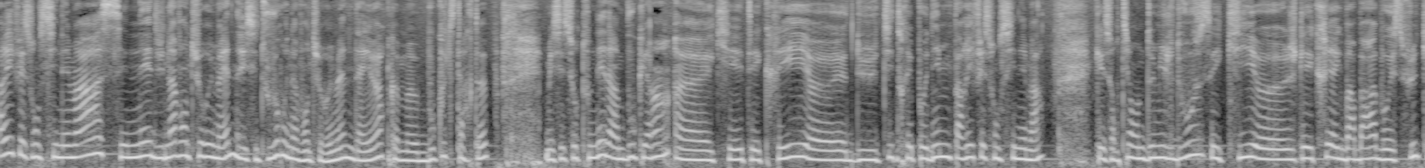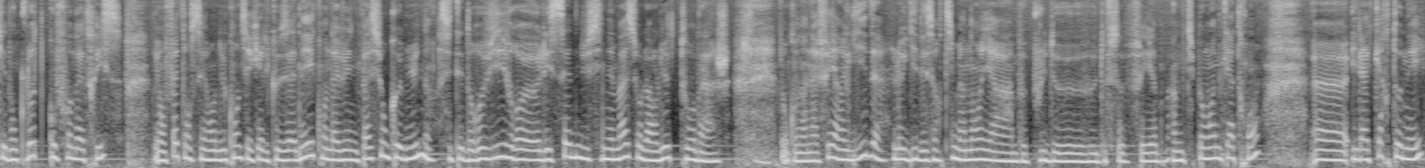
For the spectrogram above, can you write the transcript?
Paris fait son cinéma, c'est né d'une aventure humaine, et c'est toujours une aventure humaine d'ailleurs, comme euh, beaucoup de start-up, mais c'est surtout né d'un bouquin euh, qui a été écrit euh, du titre éponyme Paris fait son cinéma, qui est sorti en 2012 et qui, je l'ai écrit avec Barbara Boesflug, qui est donc l'autre cofondatrice. Et en fait, on s'est rendu compte il y a quelques années qu'on avait une passion commune, c'était de revivre les scènes du cinéma sur leur lieu de tournage. Donc on en a fait un guide. Le guide est sorti maintenant il y a un peu plus de, de ça fait un petit peu moins de 4 ans. Il a cartonné.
